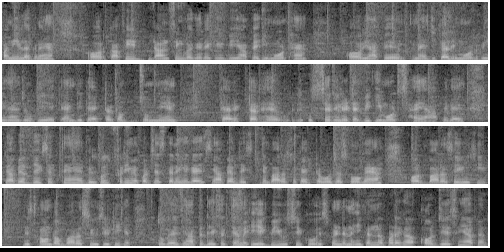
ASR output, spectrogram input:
फ़नी लग रहे हैं और काफ़ी डांसिंग वगैरह की भी यहाँ पे इमोट हैं और यहाँ पे मैजिकल इमोट भी हैं, जो कि एक एंडी कैरेक्टर का जो मेन कैरेक्टर है, उससे रिलेटेड भी इमोट्स हैं यहाँ पे गाइज़ तो यहाँ पे आप देख सकते हैं, बिल्कुल फ्री में परचेस करेंगे गाइज़ यहाँ पे आप देख सकते हैं बारह सौ कैरेक्टर वोचर्स हो गए हैं और बारह सौ यूसी डिस्काउंट ऑफ़ बारह सौ यूसी ठीक है? तो गैस यहाँ पे देख सकते हैं हमें एक भी यूसी को स्पेंड नहीं करना पड़ेगा और जैसे यहाँ पे हम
